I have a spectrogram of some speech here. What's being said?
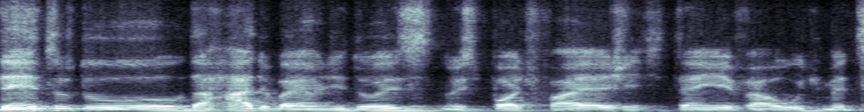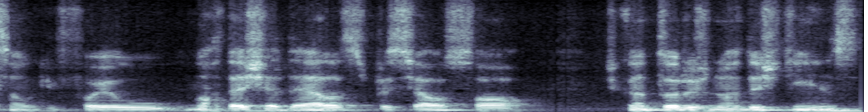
Dentro do, da Rádio Baião de 2 no Spotify, a gente tem a última edição que foi o Nordeste é Delas, especial só de cantoras nordestinas.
